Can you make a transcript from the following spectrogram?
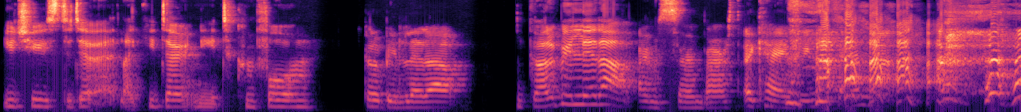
you choose to do it. Like, you don't need to conform. Got to be lit up. You gotta be lit up. I'm so embarrassed. Okay, we need to end that.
